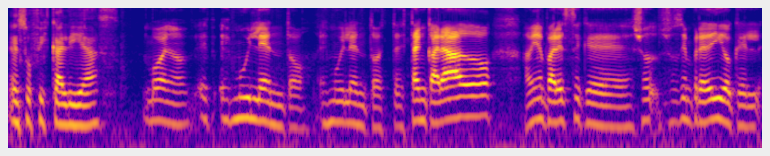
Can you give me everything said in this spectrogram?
en sus fiscalías? Bueno, es, muy lento, es muy lento, está encarado. A mí me parece que, yo, yo siempre digo que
